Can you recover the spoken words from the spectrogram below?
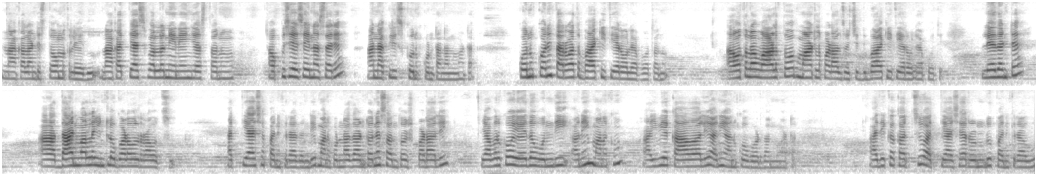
నాకు అలాంటి స్తోమత లేదు. నాకు అత్యాశ వల్ల నేనేం చేస్తాను? అప్పు చేసైనా సరే ఆ నక్లీస్ కొనుక్కుంటాను అనమాట కొనుక్కొని తర్వాత బాకీ తీరవలేకపోతాను. అవతల వాళ్ళతో మాటలు పడాల్సి వచ్చింది బాకీ తీరవలేకపోతే. లేదంటే దానివల్ల ఇంట్లో గొడవలు రావచ్చు. అత్యాశ పనికిరాదండి. మనకున్న దాంట్లోనే సంతోషపడాలి. ఎవరికో ఏదో ఉంది అని మనకు అవే కావాలి అని అనుకోకూడదు అనమాట అధిక ఖర్చు అత్యాశ రెండు పనికిరావు.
